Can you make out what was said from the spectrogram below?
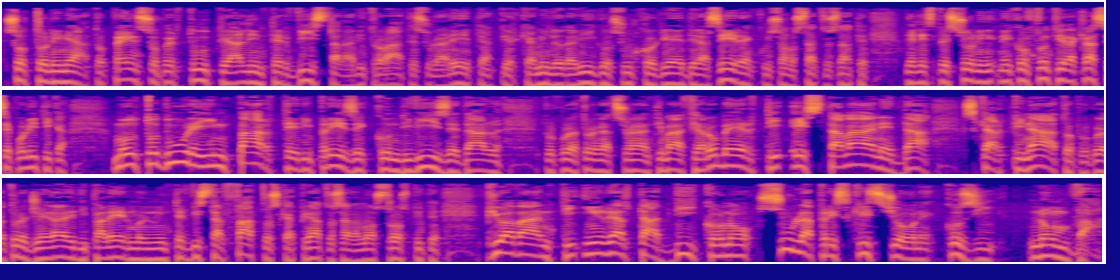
sottolineato. Penso per tutte all'intervista, la ritrovate sulla rete a Piercamillo Davigo sul Corriere della Sera, in cui sono state usate delle espressioni nei confronti della classe politica molto dure, in parte riprese e condivise dal Procuratore Nazionale antimafia Roberti e stamane da Scarpinato, procuratore generale di Palermo, in un'intervista al fatto, Scarpinato sarà nostro ospite più avanti, in realtà dicono sulla prescrizione così non va.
